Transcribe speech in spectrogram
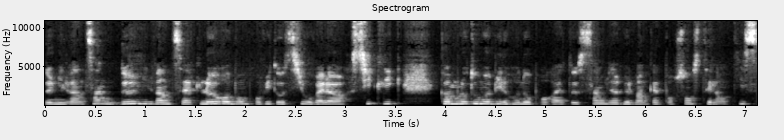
2025-2027. Le rebond profite aussi aux valeurs cycliques comme l'automobile Renault progresse de 5,24%, Stellantis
